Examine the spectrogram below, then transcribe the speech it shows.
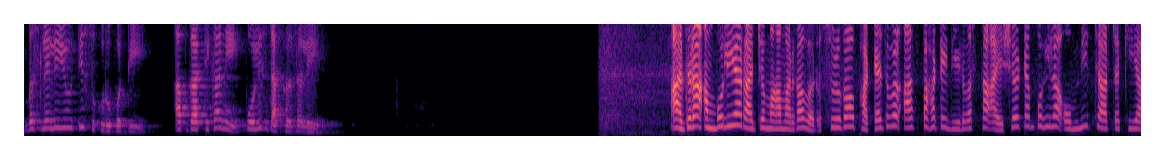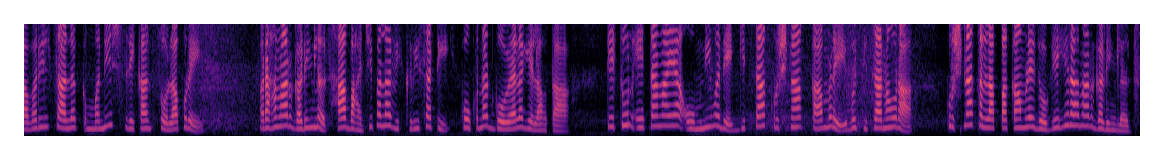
बसलेली युवती सुखरूप होती. अपघात ठिकाणी पोलीस दाखल झाले. आजरा आंबोलिया राज्य महामार्गावर सुळगाव फाट्याजवळ आज पहाटे दीड वाजता आयशर टेम्पो हिला ओमनी चारचाकी यावरील चालक मनीष श्रीकांत सोलापुरे राहणार गडिंगलज हा भाजीपाला विक्रीसाठी कोकणात गोव्याला गेला होता. तेथून येताना या ओमनीमध्ये गीता कृष्णा कांबळे व तिचा नवरा कृष्णा कल्लाप्पा कांबळे दोघेही राहणार गडिंग्लज.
